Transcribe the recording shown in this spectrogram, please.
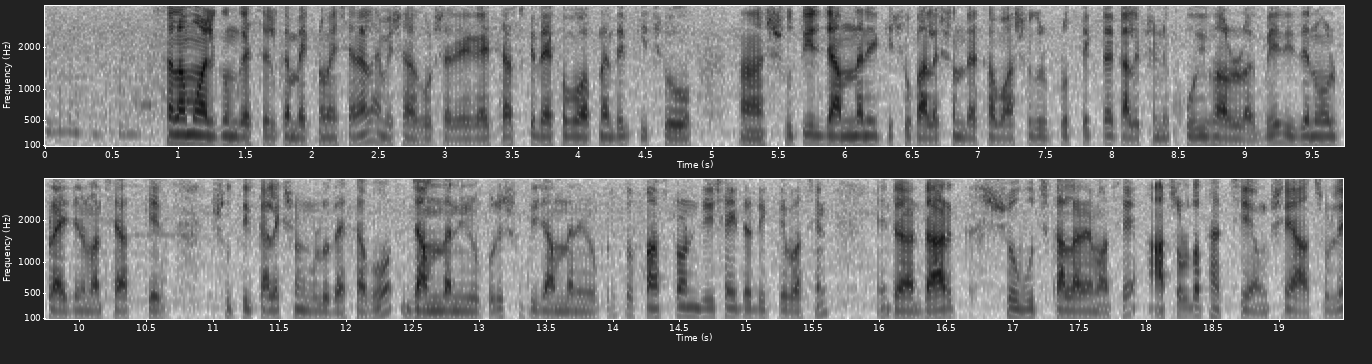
আসসালামু আলাইকুম guys welcome back to my channel আমি সাগর সারের গাইস আজকে দেখাবো আপনাদের কিছু সুতির জামদানির কিছু কালেকশন দেখাবো। আশা করি প্রত্যেকটা কালেকশনে খুবই ভালো লাগবে। রিজনেবল প্রাইজের মাঝে আজকের সুতির কালেকশনগুলো দেখাবো, জামদানির উপরে, সুতি জামদানির উপরে। তো ফার্স্ট ওয়ান যে শাড়িটা দেখতে পাচ্ছেন, এটা ডার্ক সবুজ কালারের মাঝে। আঁচলটা থাকছে অংশে, আঁচলে।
